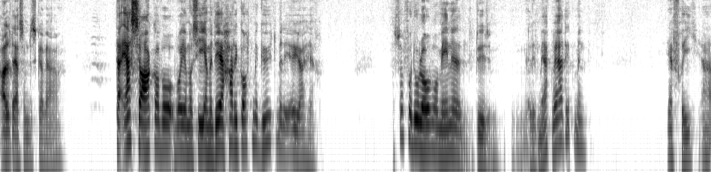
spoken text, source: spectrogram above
alt er, som det skal være. Der er saker, hvor, hvor jeg må sige, at det jeg har det godt med Gud med det, jeg gør her. Og så får du lov at mene, at det er lidt mærkværdigt, men jeg er fri. Jeg,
